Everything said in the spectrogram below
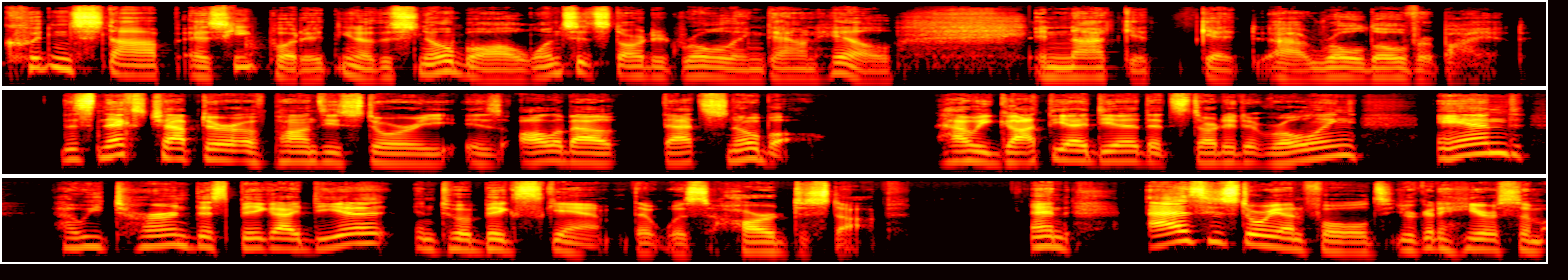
couldn't stop, as he put it, you know, the snowball once it started rolling downhill, and not get get uh, rolled over by it. This next chapter of Ponzi's story is all about that snowball, how he got the idea that started it rolling, and how he turned this big idea into a big scam that was hard to stop. And as his story unfolds, you're going to hear some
